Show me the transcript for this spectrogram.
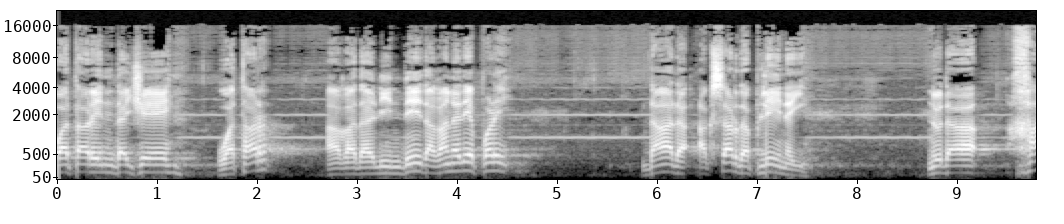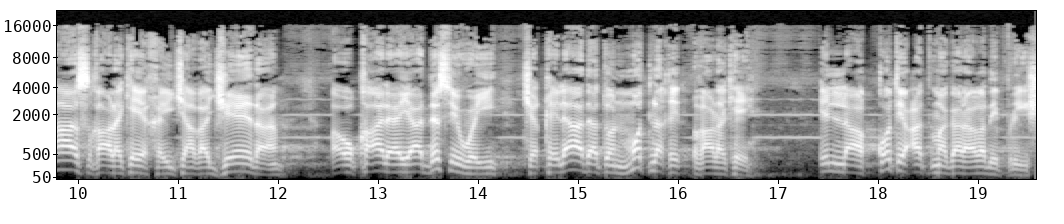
وترن د جې وتر هغه د لیندې دغه نه دی پړی دا د اکثر د پلی نه نو دا خاص غاړه کې ښیي چې هغه جی ده او قال یا دسې وی چې قلادة مطلق غاړه کې الا قطعت مګر هغه دې پریش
